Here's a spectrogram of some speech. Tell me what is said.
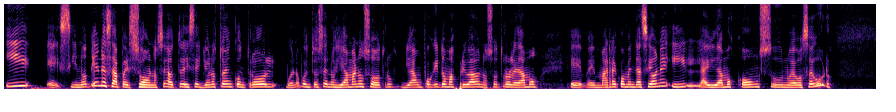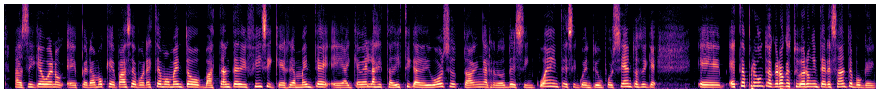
Y eh, si no tiene esa persona, o sea, usted dice, yo no estoy en control, bueno, pues entonces nos llama a nosotros, ya un poquito más privado, nosotros le damos eh, eh, más recomendaciones y le ayudamos con su nuevo seguro. Así que bueno, esperamos que pase por este momento bastante difícil, que realmente hay que ver las estadísticas de divorcio, están alrededor del 50 y 51%, así que estas preguntas creo que estuvieron interesantes porque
